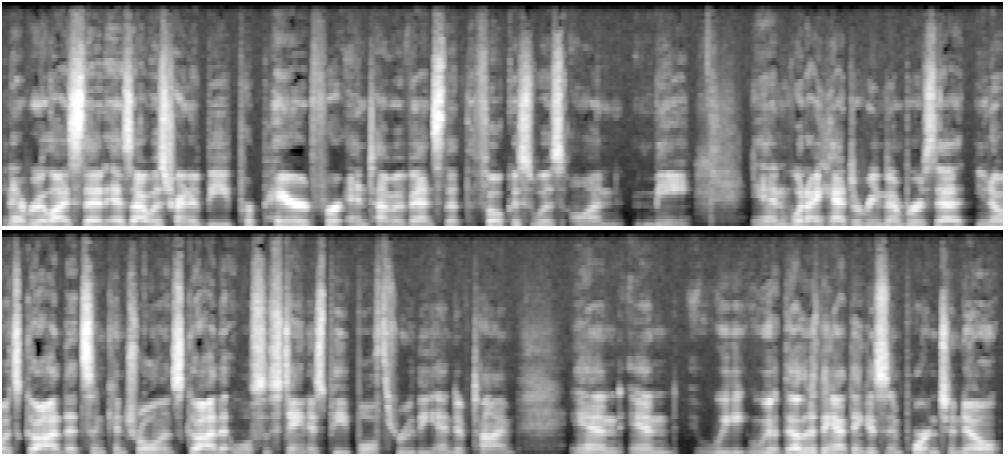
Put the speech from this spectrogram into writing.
and I realized that as I was trying to be prepared for end time events, that the focus was on me, and what I had to remember is that you know it's God that's in control, and it's God that will sustain His people through the end of time, and and we, we the other thing I think is important to note.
